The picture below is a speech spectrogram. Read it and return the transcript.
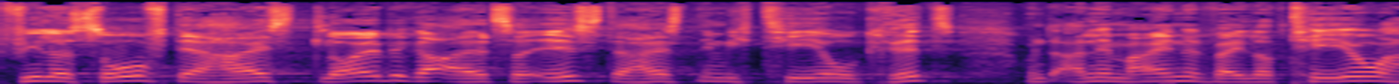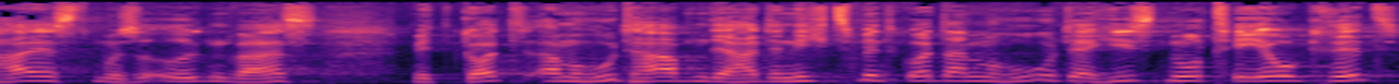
Philosoph, der heißt gläubiger als er ist, der heißt nämlich Theokrit und alle meinen, weil er Theo heißt, muss er irgendwas mit Gott am Hut haben. Der hatte nichts mit Gott am Hut, der hieß nur Theokrit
